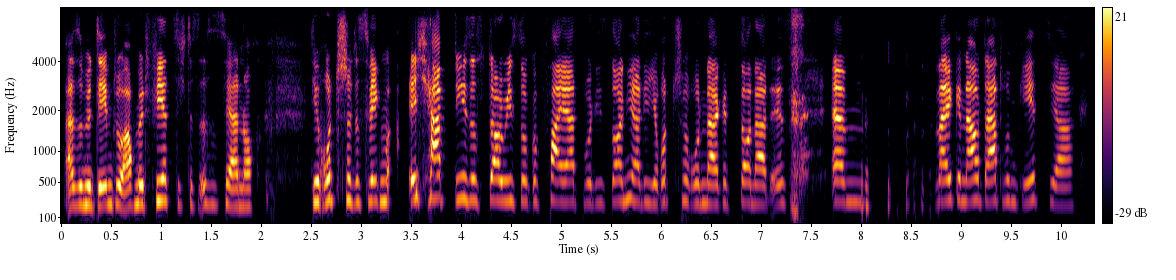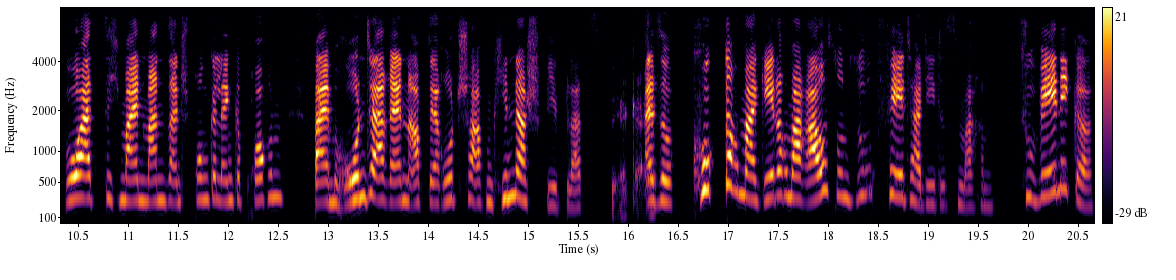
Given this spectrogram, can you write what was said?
Also mit dem du auch mit 40, das ist es ja noch, die Rutsche, deswegen, ich habe diese Story so gefeiert, wo die Sonja die Rutsche runtergedonnert ist. ähm, weil genau darum geht's ja. Wo hat sich mein Mann sein Sprunggelenk gebrochen? Beim Runterrennen auf der Rutsche auf dem Kinderspielplatz. Sehr geil. Also guck doch mal, geh doch mal raus und such Väter, die das machen. Zu wenige.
